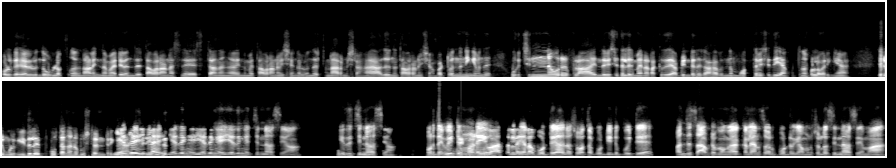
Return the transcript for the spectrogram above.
கொள்கைகள் வந்து உள்ள போனதுனால இந்த மாதிரி வந்து தவறான சித்தாந்தங்கள் இந்த மாதிரி தவறான விஷயங்கள் வந்து பண்ண ஆரம்பிச்சிட்டாங்க. அது வந்து தவறான விஷயம். பட் வந்து நீங்க வந்து ஒரு சின்ன ஒரு ஃபிளா இந்த விஷயத்துல இது மாதிரி நடக்குது அப்படின்றதுக்காக வந்து மொத்த விஷயத்தை ஏன் குத்தம் சொல்ல வரீங்க? சரி உங்களுக்கு இதுல குத்தம் கண்டுபிடிச்சிட்டேன்றீங்க. எதுங்க எதுங்க எதுங்க சின்ன விஷயம்? எது சின்ன விஷயம். ஒருத்தன் வீட்டு முன்னாடி வாசல்ல இலை போட்டு அதுல சோத்தை கொட்டிட்டு போயிட்டு வந்து சாப்பிட்டு போங்க கல்யாண சோறு போட்டிருக்கேன் அப்படின்னு சொல்ல சின்ன விஷயமா?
